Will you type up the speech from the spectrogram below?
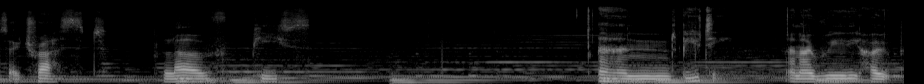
So trust, love, peace, and beauty. And I really hope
